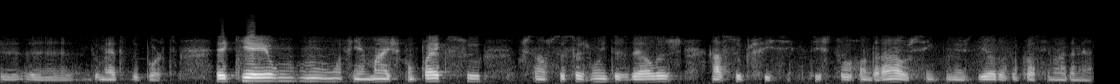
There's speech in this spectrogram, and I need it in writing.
uh, do metro do Porto que é um, um enfim, é mais complexo, são estações, muitas delas, à superfície. Isto rondará os 5 milhões de euros aproximadamente.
